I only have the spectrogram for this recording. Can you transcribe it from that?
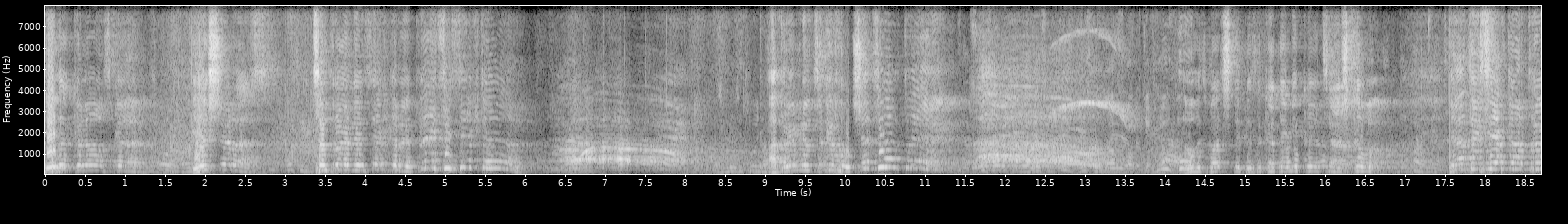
Итак, Коляска, еще раз. Центральные секторы. Третий сектор. Отримлюється криху. Четвертий. Ну, ось бачите, без академіка тяжкого. П'ятий сектор.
